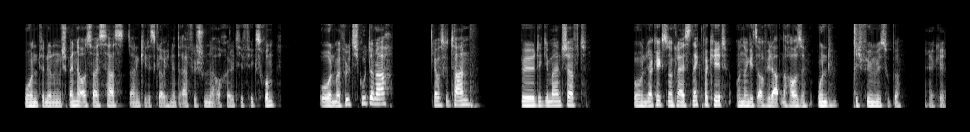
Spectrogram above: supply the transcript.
und wenn du einen Spendeausweis hast, dann geht es, glaube ich, eine Dreiviertelstunde auch relativ fix rum. Und man fühlt sich gut danach. Ich habe es getan für die Gemeinschaft. Und ja, kriegst du noch ein kleines Snackpaket und dann geht's auch wieder ab nach Hause. Und ich fühle mich super. Okay.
